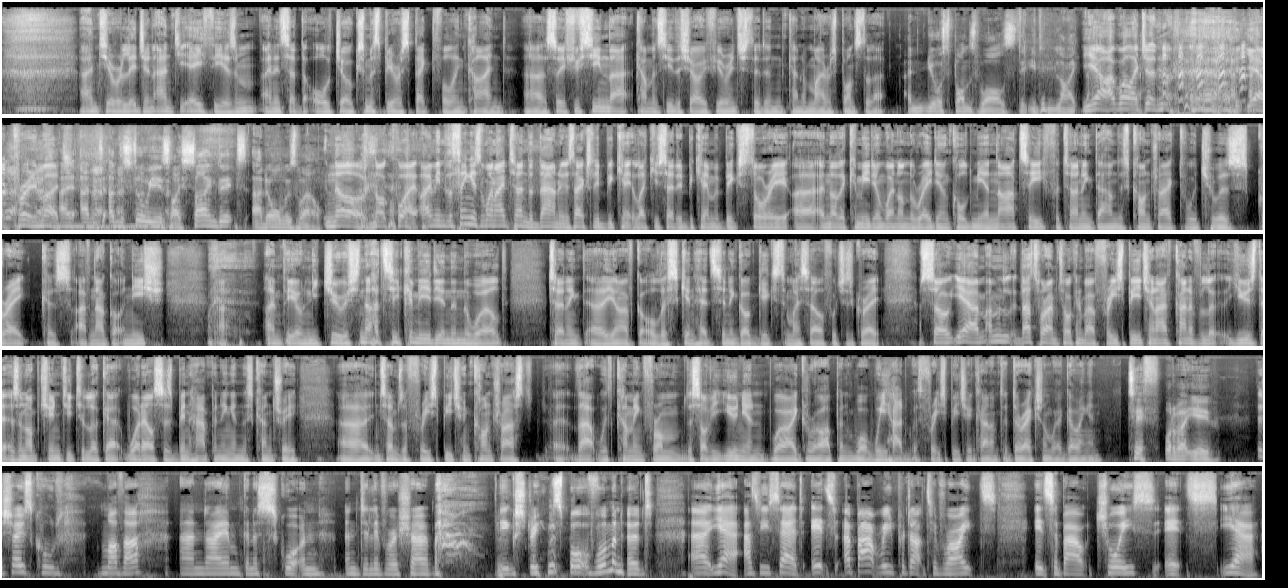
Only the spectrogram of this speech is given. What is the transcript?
anti religion, anti atheism. And it said that all jokes must be respectful and kind. Uh, so if you've seen that, come and see the show if you're interested in kind of my response to that. And your response was that you didn't like that. Yeah, well, I just. yeah, pretty much. And, and, and the story is, I signed it and all was well. No, not quite. I mean, the thing is, when I turned it down, it was actually became, like you said, it became a big story. Uh, another comedian went on the radio and called me a Nazi for turning down this contract, which was great because I've now got a niche. Uh, I'm the only Jewish Nazi comedian in the world. Turning, uh, you know, I've got all the skinhead synagogue gigs to myself, which is great. So yeah, I'm, I'm, that's what I'm talking about, free speech, and I've kind of lo- used it as an opportunity to look at what else has been happening in this country uh, in terms of free speech and contrast uh, that with coming from the Soviet Union, where I grew up, and what we had with free speech and kind of the direction we're going in. Tiff, what about you? The show's called Mother, and I am going to squat and, and deliver a show about the extreme sport of womanhood. Uh, yeah, as you said, it's about reproductive rights, it's about choice, it's, yeah.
